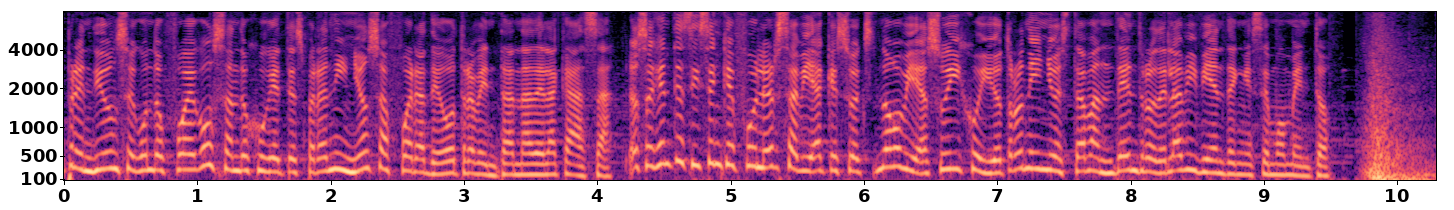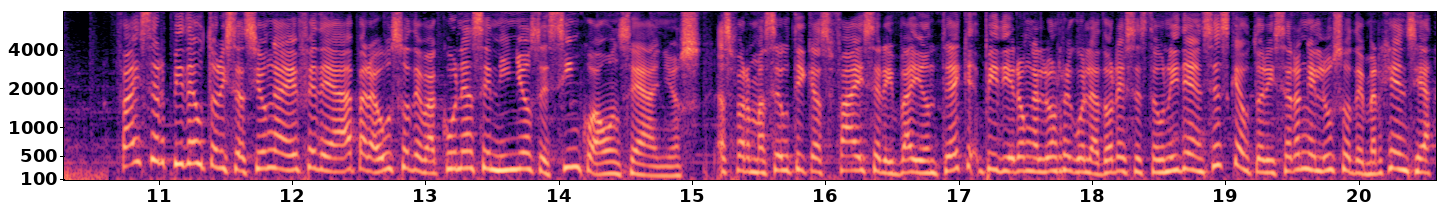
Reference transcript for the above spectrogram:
prendió un segundo fuego usando juguetes para niños afuera de otra ventana de la casa. Los agentes dicen que Fuller sabía que su exnovia, su hijo y otro niño estaban dentro de la vivienda en ese momento. Pfizer pide autorización a FDA para uso de vacunas en niños de 5 a 11 años. Las farmacéuticas Pfizer y BioNTech pidieron a los reguladores estadounidenses que autorizaran el uso de emergencia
